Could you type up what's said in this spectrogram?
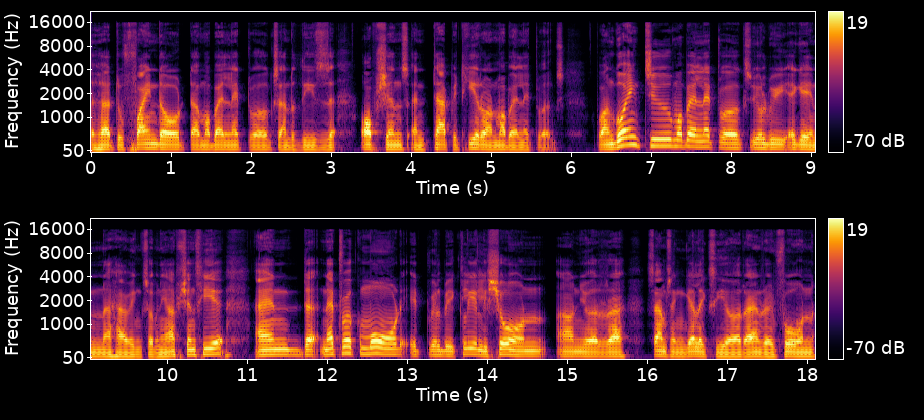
you have to find out uh, mobile networks under these options and tap it here on mobile networks. Upon going to mobile networks you'll be again uh, having so many options here and uh, network mode it will be clearly shown on your uh, samsung galaxy or android phone.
